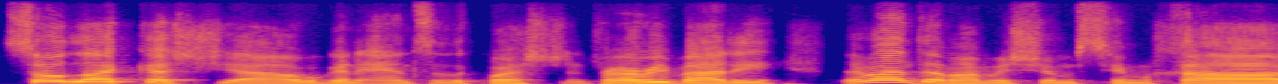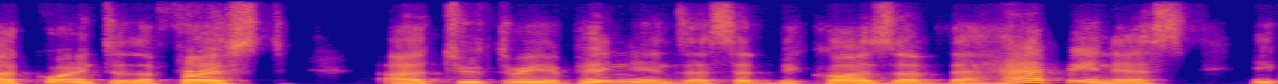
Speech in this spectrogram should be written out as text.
So, lakashya, we're going to answer the question for everybody. According to the first uh, two, three opinions, I said because of the happiness, really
